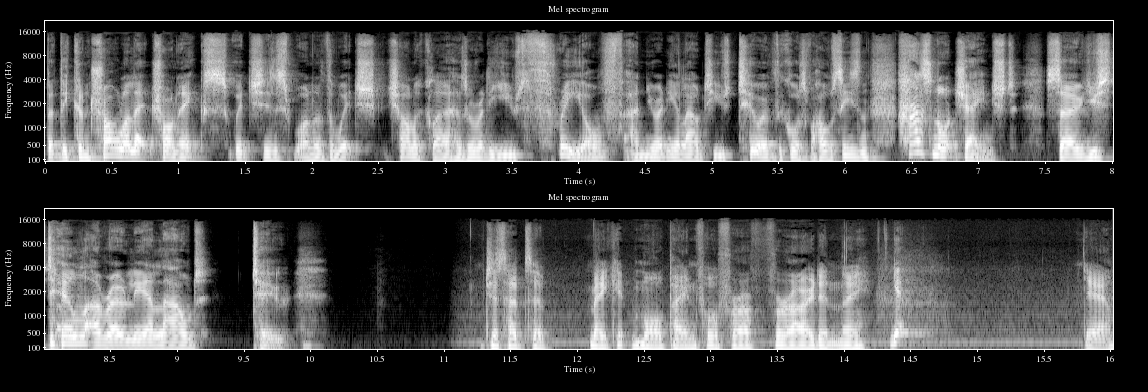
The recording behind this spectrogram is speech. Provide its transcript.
but the control electronics, which is one of the which Charles Leclerc has already used three of, and you're only allowed to use two over the course of a whole season, has not changed. So you still are only allowed two. Just had to make it more painful for a Ferrari, didn't they? Yep. Yeah,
